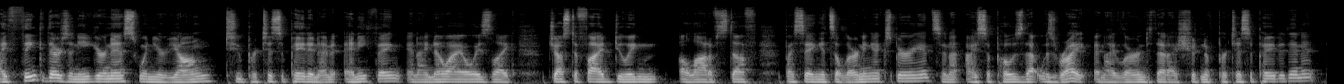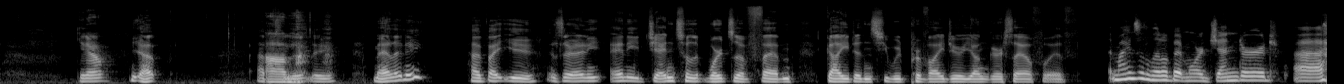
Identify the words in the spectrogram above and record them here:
I think there's an eagerness when you're young to participate in anything. And I know I always like justified doing a lot of stuff by saying it's a learning experience. And I, I suppose that was right. And I learned that I shouldn't have participated in it, you know? Yep. Absolutely. Um, Melanie, how about you? Is there any, any gentle words of um, guidance you would provide your younger self with? mine's a little bit more gendered, uh,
